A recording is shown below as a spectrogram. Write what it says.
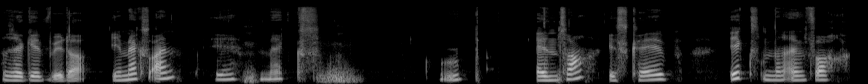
Also hier geht wieder Emacs ein. Emacs. Enter. Escape. X und dann einfach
